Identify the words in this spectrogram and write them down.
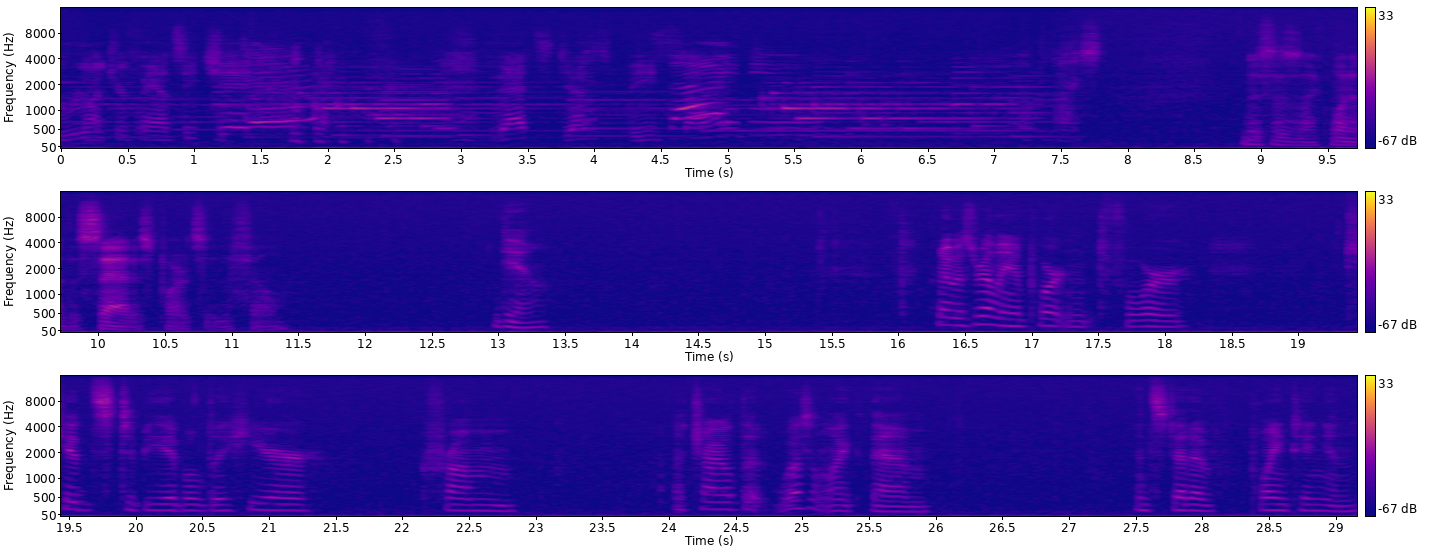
really Want your fancy chair? That's just beside nice. This is like one of the saddest parts of the film. Yeah. But it was really important for kids to be able to hear from a child that wasn't like them instead of pointing and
